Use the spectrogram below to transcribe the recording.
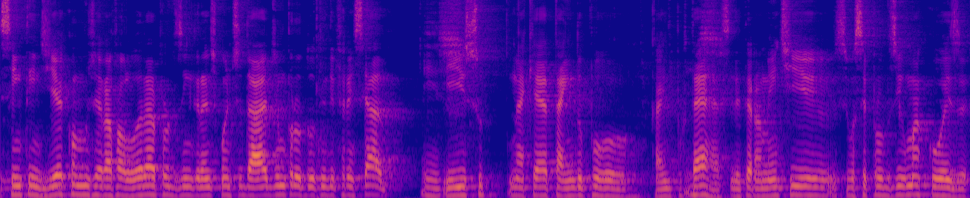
se entendia como gerar valor era produzir em grande quantidade um produto indiferenciado. Isso. E isso né, que é, indo por, caindo por terra. Se, literalmente, se você produzir uma coisa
